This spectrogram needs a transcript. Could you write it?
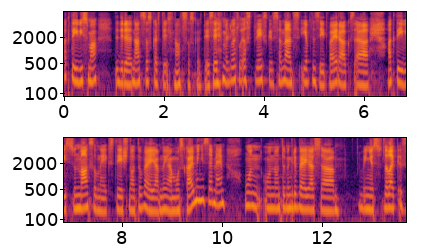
aktīvismā, tad ir nācis saskarties, nācis saskarties. Ja, man ļoti liels prieks, ka ir sanācis iepazīt vairākus uh, aktīvistus un māksliniekus tieši no tuvējām, nu jā, mūsu kaimiņu zemēm, un, un, un tad man gribējās. Uh, Viņus, lai, es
